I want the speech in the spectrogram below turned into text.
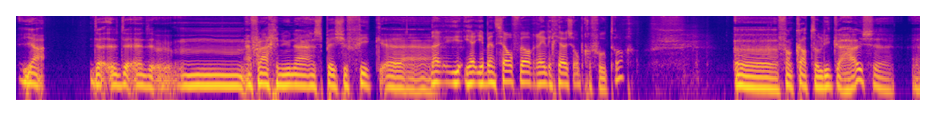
Ja, de, de, de, mm, en vraag je nu naar een specifiek. Uh... Nou, je, je bent zelf wel religieus opgevoed, toch? Uh, van katholieke huizen uh,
